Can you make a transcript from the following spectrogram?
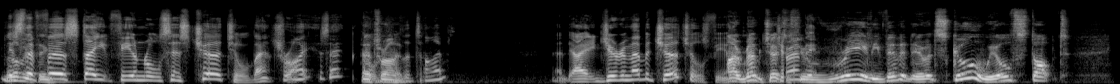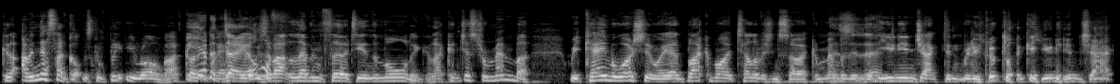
It's the things. first state funeral since Churchill. That's right, is it? That's right. The Times. And, uh, do you remember Churchill's funeral? I remember Churchill's remember- funeral really vividly. At school, we all stopped. Cause, I mean, unless I've got this completely wrong, I've got He it had in a head day that It was about eleven thirty in the morning, and I can just remember we came and watched it. We had black and white television, so I can remember that, that the. Union Jack didn't really look like a Union Jack,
